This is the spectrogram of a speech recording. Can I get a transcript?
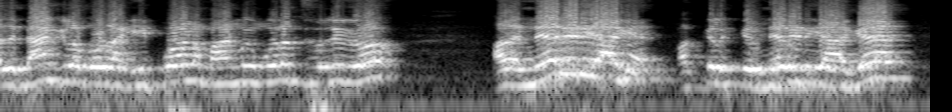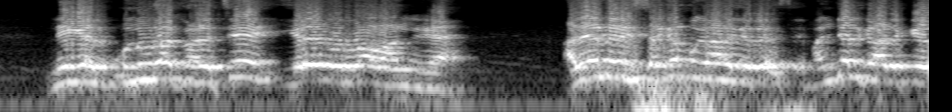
அது பேங்க்ல போடுறாங்க. இப்போ நம்ம மாண்புமிகு முதலமைச்சர் சொல்லிக்கிறோம் அதை நேரடியாக மக்களுக்கு நேரடியாக நீங்கள் முந்நூறு ரூபாய் குறைச்சு எழுநூறு ரூபாய் வாங்குங்க. அதே மாதிரி சிகப்பு கார்டுக்கு மஞ்சள் கார்டுக்கு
